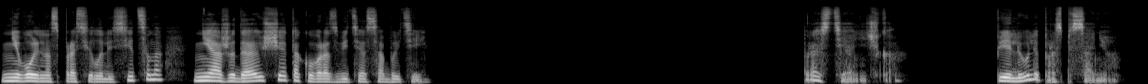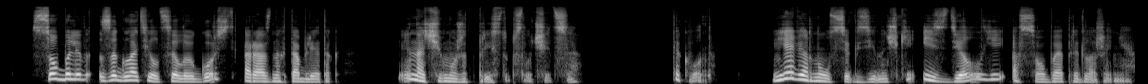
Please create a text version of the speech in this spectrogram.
невольно спросила Лисицына, не ожидающая такого развития событий. Прости, Анечка. Пилюли по расписанию. Соболев заглотил целую горсть разных таблеток, иначе может приступ случиться. Так вот, я вернулся к Зиночке и сделал ей особое предложение.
